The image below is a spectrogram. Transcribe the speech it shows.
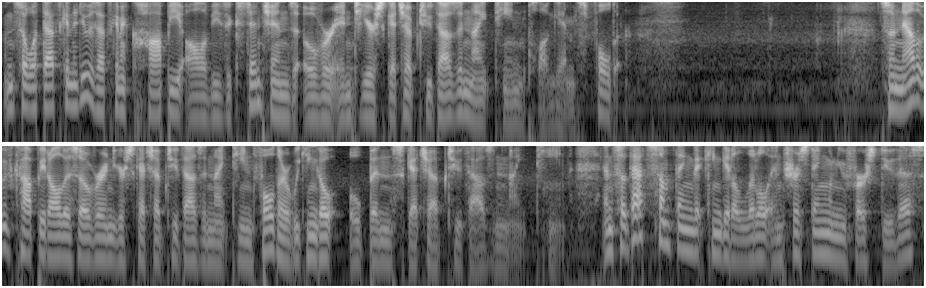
And so what that's going to do is that's going to copy all of these extensions over into your SketchUp 2019 plugins folder. So now that we've copied all this over into your SketchUp 2019 folder, we can go open SketchUp 2019. And so that's something that can get a little interesting when you first do this.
